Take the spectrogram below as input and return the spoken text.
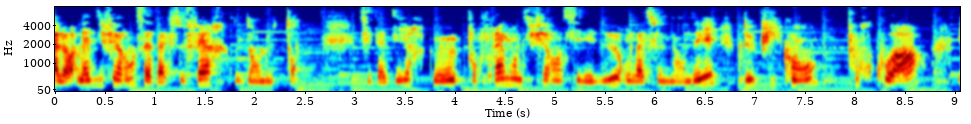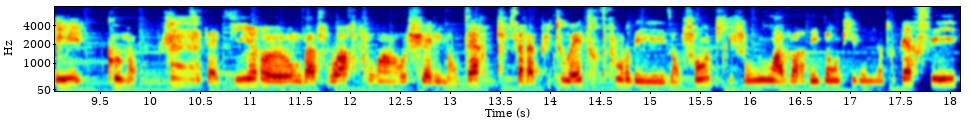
Alors la différence, elle va se faire dans le temps. C'est-à-dire que pour vraiment différencier les deux, on va se demander depuis quand, pourquoi et comment. Mhm. C'est-à-dire, euh, on va voir pour un refus alimentaire, ça va plutôt être pour des enfants qui vont avoir des dents qui vont bientôt percer,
